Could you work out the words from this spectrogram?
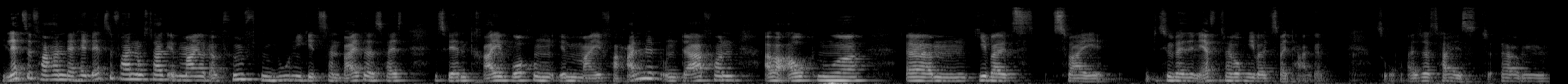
die letzte Verhand der letzte Verhandlungstag im Mai und am 5. Juni geht es dann weiter. Das heißt, es werden drei Wochen im Mai verhandelt und davon aber auch nur ähm, jeweils zwei, beziehungsweise in den ersten zwei Wochen jeweils zwei Tage. So, also das heißt, ähm,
